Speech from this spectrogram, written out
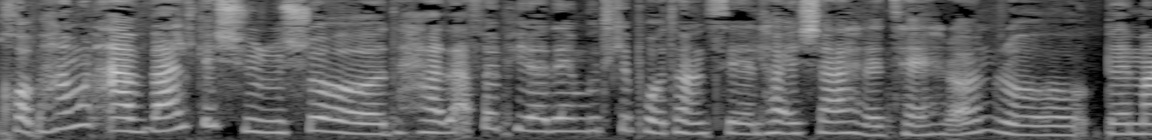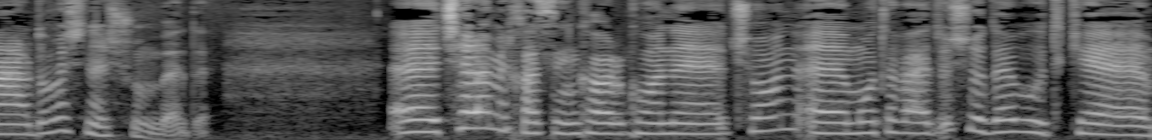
خب همون اول که شروع شد هدف پیاده این بود که پتانسیل های شهر تهران رو به مردمش نشون بده. چرا می‌خواست این کار کنه؟ چون متوجه شده بود که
